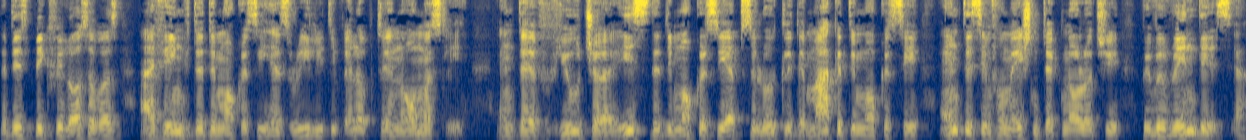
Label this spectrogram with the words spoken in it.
these big philosophers. I think the democracy has really developed enormously. And the future is the democracy, absolutely, the market democracy and this information technology. We will win this. Yeah?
